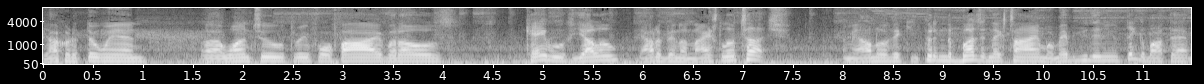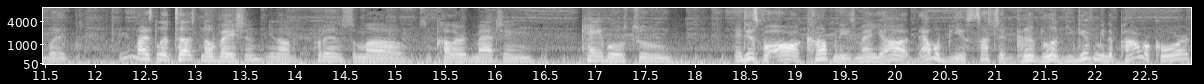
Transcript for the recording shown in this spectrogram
Y'all could have threw in uh, one, two, three, four, five of those cables yellow. That would have been a nice little touch. I mean, I don't know if they can put it in the budget next time, or maybe you didn't even think about that, but a nice little touch, Novation. You know, put in some uh, some colored matching cables to and just for all companies, man, y'all, that would be a, such a good look. You give me the power cord,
